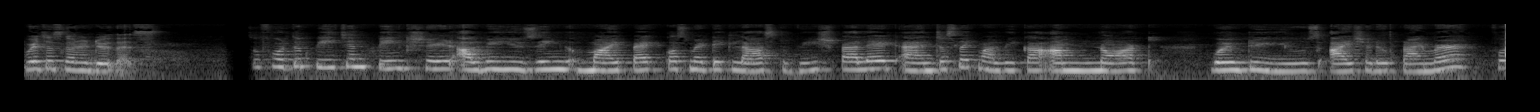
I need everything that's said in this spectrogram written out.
We're just gonna do this. So for the peach and pink shade, I'll be using my PAC Cosmetic Last Wish palette. And just like Malvika, I'm not going to use eyeshadow primer for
